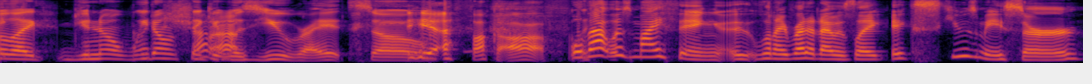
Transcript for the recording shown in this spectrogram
Also, like, you know, we don't think shut it was you, right? So, Yeah. fuck off. Well, that was my thing. Uh, When I read it, I was like, "Excuse me, sir.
